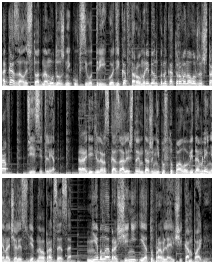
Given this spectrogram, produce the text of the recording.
Оказалось, что одному должнику всего три годика, второму ребенку, на которого наложен штраф, 10 лет. Родители рассказали, что им даже не поступало уведомление о начале судебного процесса. Не было обращений и от управляющей компании.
